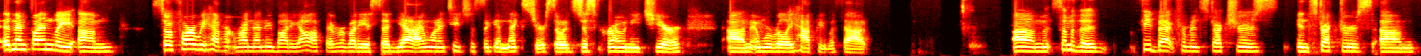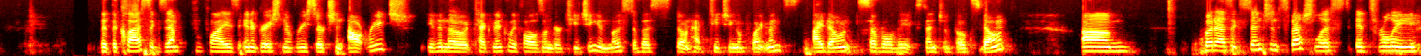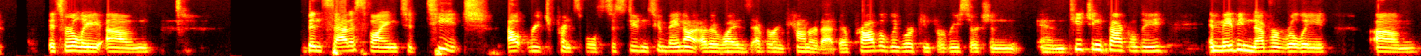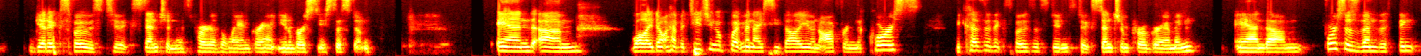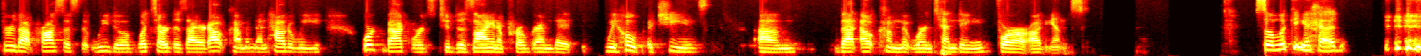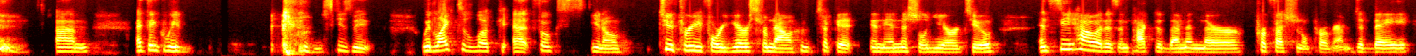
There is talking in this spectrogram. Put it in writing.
and then finally, um, so far we haven't run anybody off. Everybody has said, yeah, I want to teach this again next year. So it's just grown each year. Um, and we're really happy with that. Um, some of the feedback from instructors, instructors um, that the class exemplifies integration of research and outreach, even though it technically falls under teaching and most of us don't have teaching appointments. I don't, several of the extension folks don't. Um, but as extension specialists, it's really, it's really um, been satisfying to teach outreach principles to students who may not otherwise ever encounter that. They're probably working for research and, and teaching faculty and maybe never really um, get exposed to extension as part of the land grant university system. And um, while I don't have a teaching appointment, I see value in offering the course because it exposes students to extension programming and um, forces them to think through that process that we do of what's our desired outcome and then how do we work backwards to design a program that we hope achieves um, that outcome that we're intending for our audience. So looking ahead, um, I think we, excuse me, we'd like to look at folks, you know, two, three, four years from now who took it in the initial year or two and see how it has impacted them in their professional program. Did they,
